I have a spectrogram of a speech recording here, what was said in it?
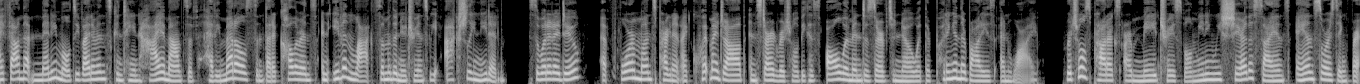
I found that many multivitamins contain high amounts of heavy metals, synthetic colorants, and even lacked some of the nutrients we actually needed. So, what did I do? At four months pregnant, I quit my job and started Ritual because all women deserve to know what they're putting in their bodies and why. Ritual's products are made traceable, meaning we share the science and sourcing for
